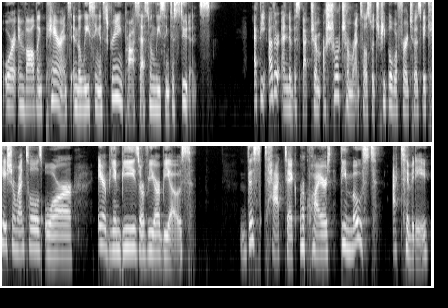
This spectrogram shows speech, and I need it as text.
or involving parents in the leasing and screening process when leasing to students. At the other end of the spectrum are short term rentals, which people refer to as vacation rentals or Airbnbs or VRBOs. This tactic requires the most activity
